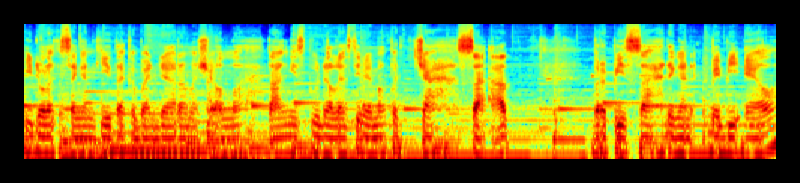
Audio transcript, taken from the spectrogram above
idola kesayangan kita ke bandara Masya Allah. Tangis Bunda Lesti memang pecah saat berpisah dengan Baby L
